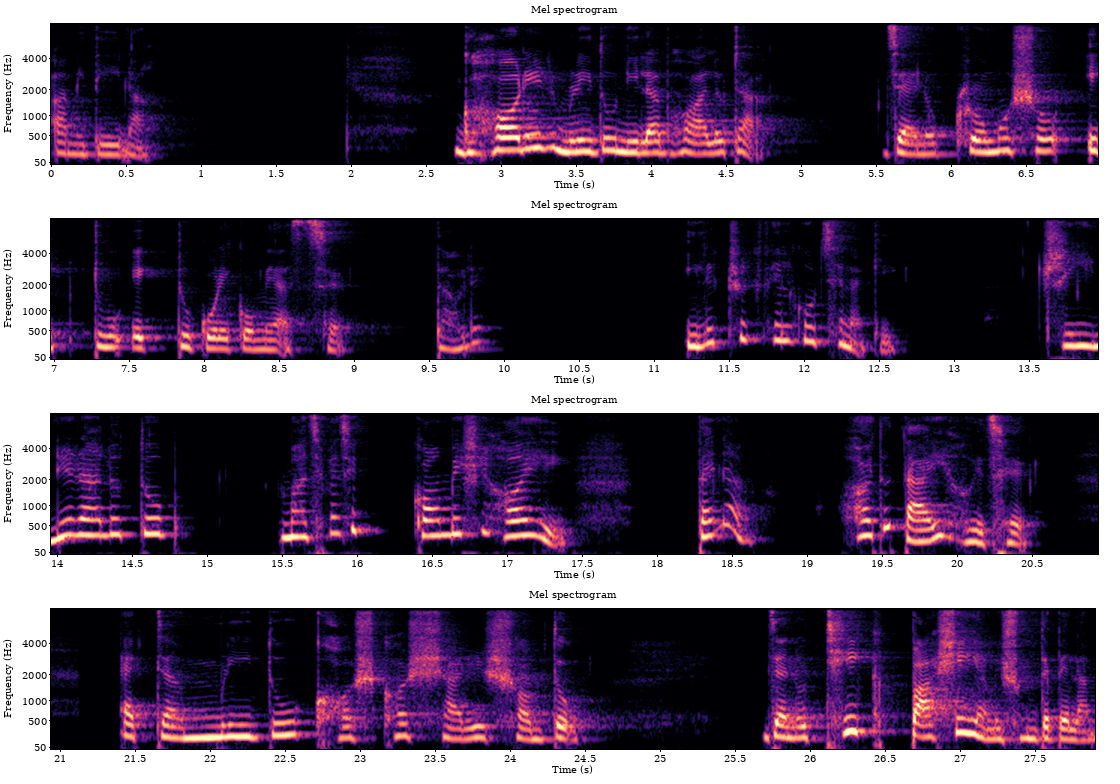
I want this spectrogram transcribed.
আমি দিই না। ঘরের মৃদু নীলাভ আলোটা যেন ক্রমশ একটু একটু করে কমে আসছে। তাহলে ইলেকট্রিক ফেল করছে নাকি? ট্রেনের আলো তো মাঝে মাঝে কম বেশি হয়ই, তাই না? হয়তো তাই হয়েছে। একটা মৃদু খসখস শাড়ির শব্দ যেন ঠিক পাশেই আমি শুনতে পেলাম।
